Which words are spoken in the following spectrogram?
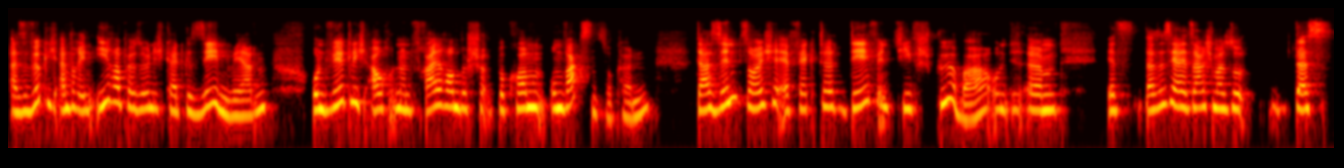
also wirklich einfach in ihrer Persönlichkeit gesehen werden und wirklich auch einen Freiraum bekommen, um wachsen zu können. Da sind solche Effekte definitiv spürbar. Und ähm, jetzt, das ist ja jetzt, sage ich mal so, das,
